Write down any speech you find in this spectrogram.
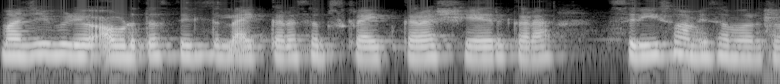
माझे व्हिडिओ आवडत असतील तर लाईक करा सबस्क्राईब करा शेअर करा. श्री स्वामी समर्थ.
